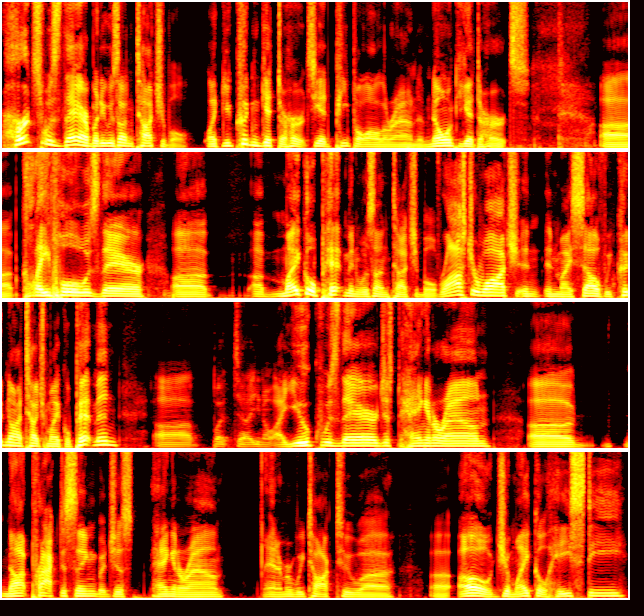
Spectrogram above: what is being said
Hurts was there, but he was untouchable. Like you couldn't get to Hurts. He had people all around him. No one could get to Hurts. Claypool was there. Michael Pittman was untouchable. Roster watch and, and myself, we could not touch Michael Pittman. Uh, but uh, you know, Aiyuk was there, just hanging around, uh, not practicing, but just hanging around. And I remember we talked to uh, uh, oh, JaMycal Hasty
